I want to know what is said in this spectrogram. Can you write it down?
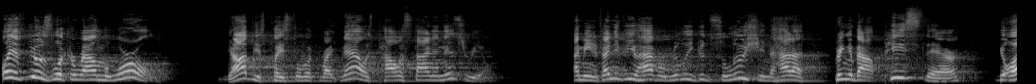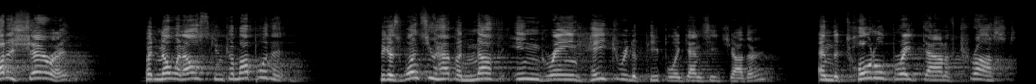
all you have to do is look around the world. The obvious place to look right now is Palestine and Israel. I mean, if any of you have a really good solution to how to bring about peace there, you ought to share it, but no one else can come up with it. Because once you have enough ingrained hatred of people against each other and the total breakdown of trust,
